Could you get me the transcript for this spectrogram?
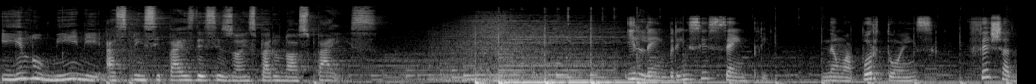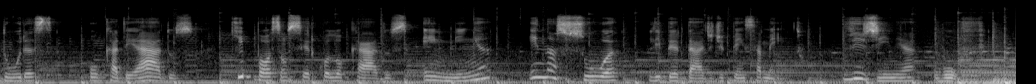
e ilumine as principais decisões para o nosso país. E lembrem-se sempre: não há portões, fechaduras ou cadeados que possam ser colocados em minha e na sua liberdade de pensamento. Virginia Woolf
